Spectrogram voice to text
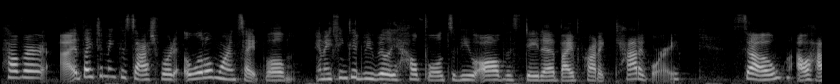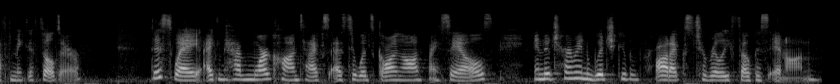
However, I'd like to make this dashboard a little more insightful and I think it'd be really helpful to view all this data by product category. So I'll have to make a filter. This way I can have more context as to what's going on with my sales and determine which group of products to really focus in on.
